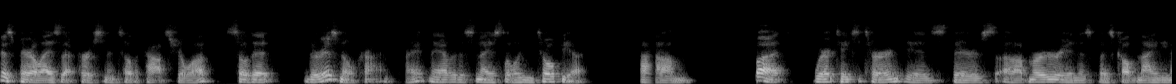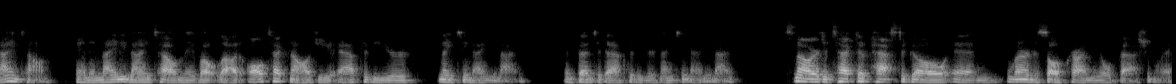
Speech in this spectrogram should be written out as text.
just paralyze that person until the cops show up so that there is no crime, right? And they have this nice little utopia. Um, but where it takes a turn is there's a murder in this place called 99 Town. And in 99, Town, they've outlawed all technology after the year 1999, invented after the year 1999. So now our detective has to go and learn to solve crime the old fashioned way.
